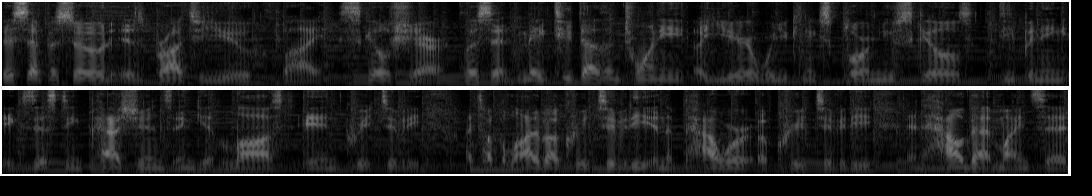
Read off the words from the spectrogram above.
This episode is brought to you by Skillshare. Listen, make 2020 a year where you can explore new skills, deepening existing passions, and get lost in creativity. I talk a lot about creativity and the power of creativity and how that mindset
